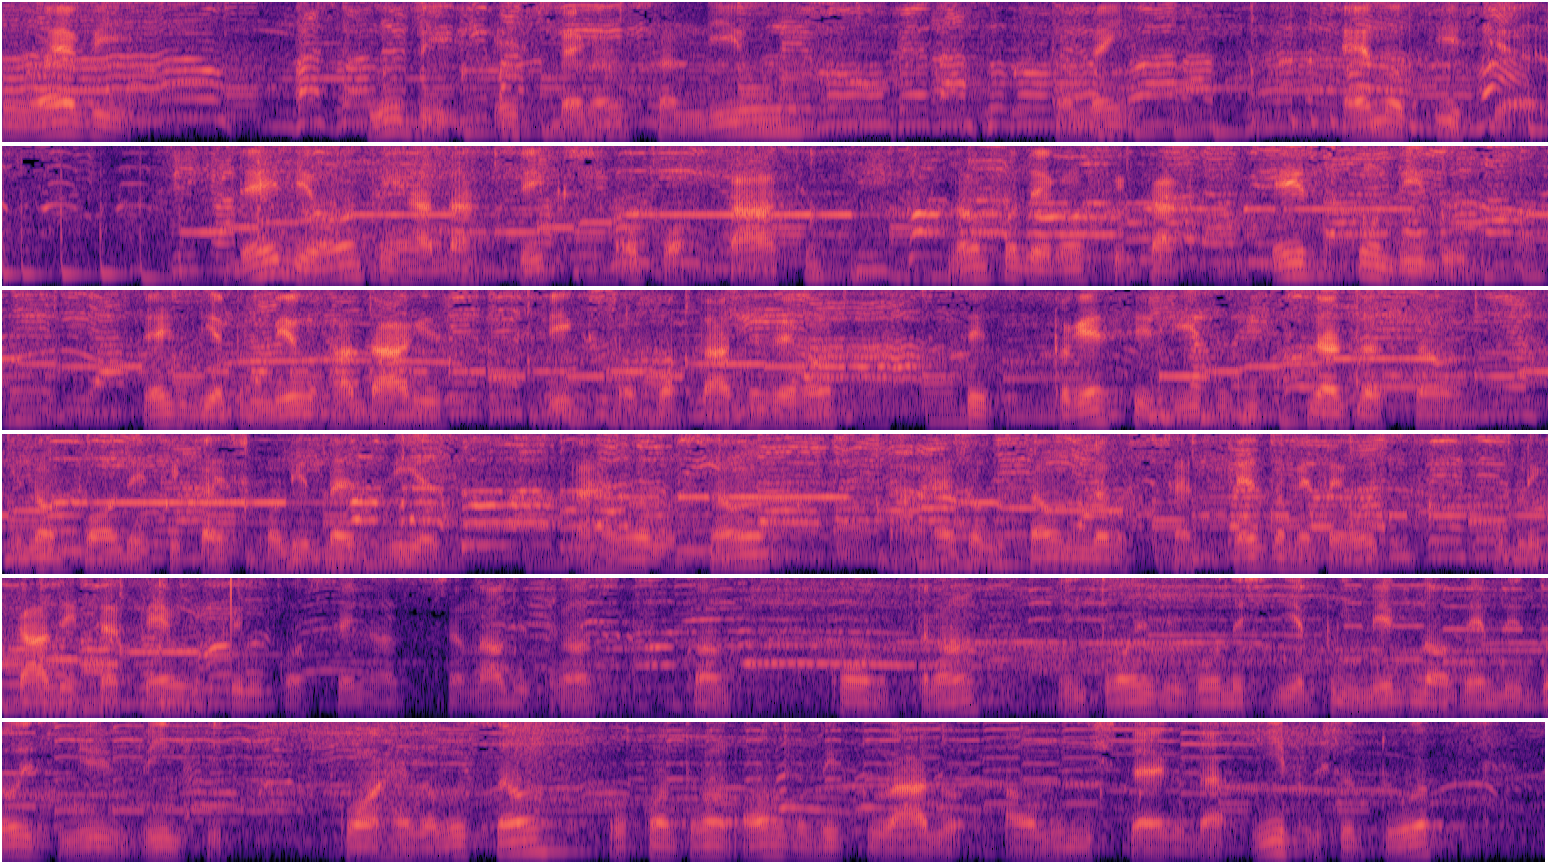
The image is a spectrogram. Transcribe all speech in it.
O Web Clube Esperança News também é notícias. Desde ontem, radar fixo ou portátil não poderão ficar escondidos. Desde o dia 1 radares fixos ou portáteis deverão ser precedidos de sinalização e não podem ficar escondidos das vias. A resolução, resolução número 798, publicada em setembro pelo Conselho Nacional de Trânsito, CONTRAN, entrou em vigor neste dia 1 de novembro de 2020. Com a resolução, o CONTRAN, órgão vinculado ao Ministério da Infraestrutura,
